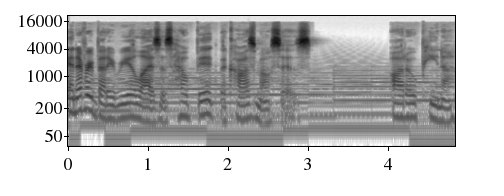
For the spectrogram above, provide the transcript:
and everybody realizes how big the cosmos is. Otto Piene.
